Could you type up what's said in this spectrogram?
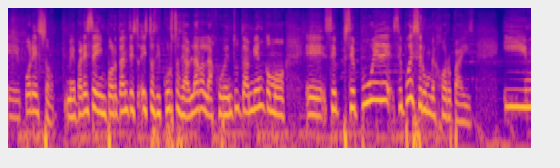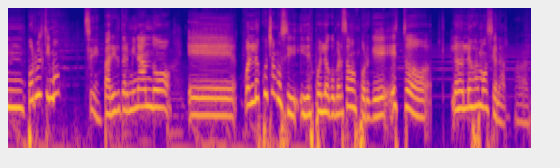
Eh, por eso, me parece importante estos discursos de hablar a la juventud también como eh, se, se, puede, se puede ser un mejor país. Y mm, por último, sí. para ir terminando, eh, bueno, lo escuchamos y, después lo conversamos porque esto los va a emocionar. A ver.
